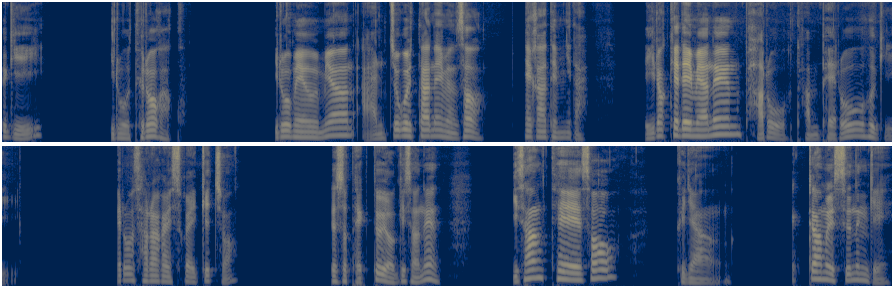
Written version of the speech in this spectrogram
흑이 뒤로 들어가고 뒤로 메우면 안쪽을 따내면서 패가 됩니다. 이렇게 되면은 바로 단패로 흑이 패로 살아갈 수가 있겠죠. 그래서 백도 여기서는 이 상태에서 그냥 색감을 쓰는 게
